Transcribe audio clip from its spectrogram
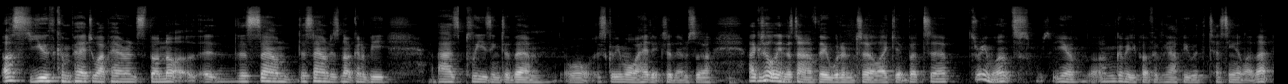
us youth compared to our parents, they're not uh, the sound. The sound is not going to be as pleasing to them, or it's going to be more a headache to them. So I can totally understand if they wouldn't uh, like it. But uh, three months, you know, I'm going to be perfectly happy with testing it like that.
